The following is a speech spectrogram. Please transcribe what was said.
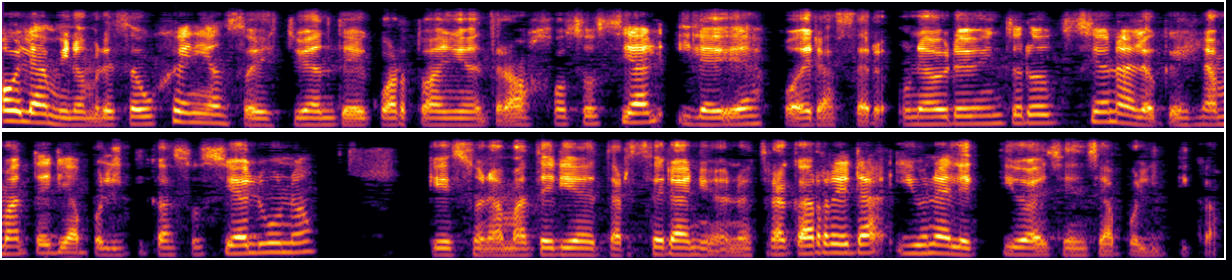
Hola, mi nombre es Eugenia, soy estudiante de cuarto año de Trabajo Social y la idea es poder hacer una breve introducción a lo que es la materia Política Social 1, que es una materia de tercer año de nuestra carrera y una electiva de Ciencia Política.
